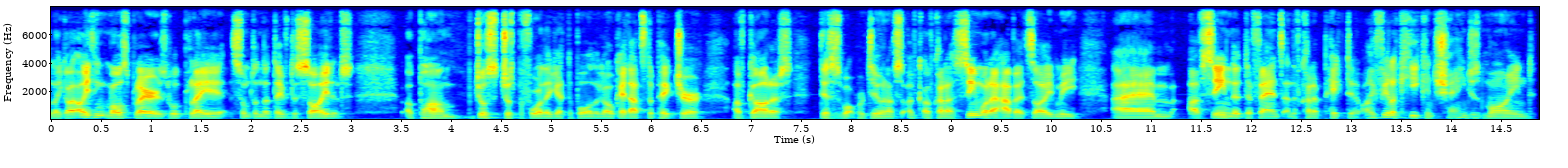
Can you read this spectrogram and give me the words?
like I, I think most players will play something that they've decided upon just just before they get the ball. They go, okay, that's the picture. I've got it. This is what we're doing. I've, I've, I've kind of seen what I have outside me. Um, I've seen the defense, and they've kind of picked it. I feel like he can change his mind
